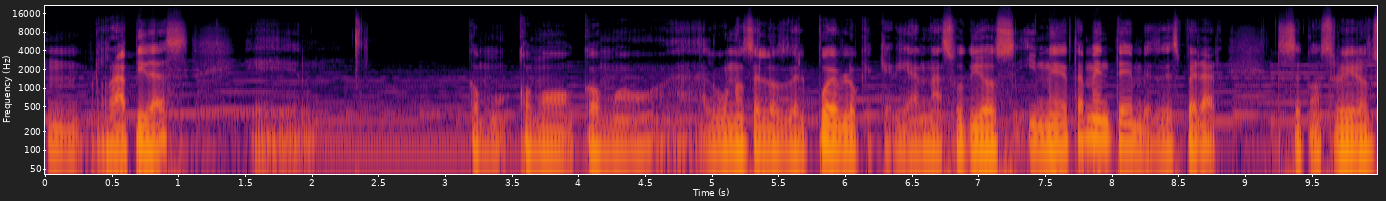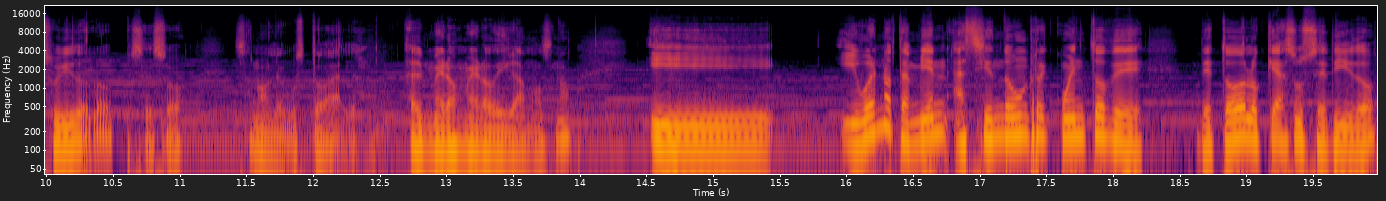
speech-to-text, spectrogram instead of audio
mm, rápidas. Eh, como, como, algunos de los del pueblo que querían a su Dios inmediatamente en vez de esperar. Entonces se construyeron su ídolo, pues eso, eso no le gustó al, al mero mero, digamos, ¿no? Y, y bueno, también haciendo un recuento de, de todo lo que ha sucedido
